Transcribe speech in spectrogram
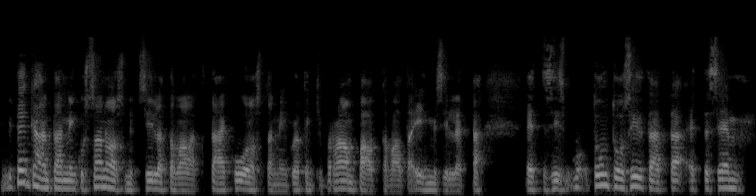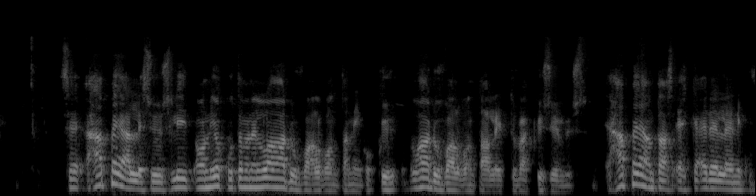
mitenkään tämän niin kuin sanoisi nyt sillä tavalla, että tämä ei kuulosta niin kuin jotenkin rampauttavalta ihmisille, että, että siis tuntuu siltä, että, että se, se häpeällisyys on joku tämmöinen laadunvalvonta, niin kuin, laadunvalvontaan liittyvä kysymys. Häpeä on taas ehkä edelleen niin kuin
